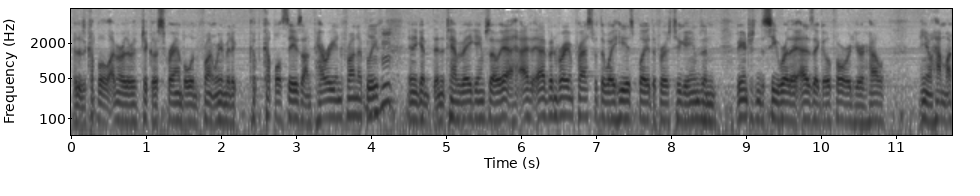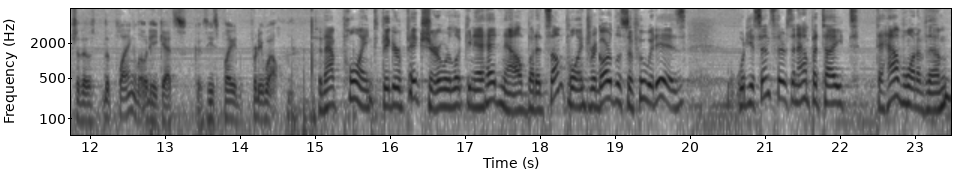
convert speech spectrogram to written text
there was a couple. I remember there was a particular scramble in front where he made a couple of saves on Perry in front, I believe, mm-hmm. and again in the Tampa Bay game. So yeah, I, have been very impressed with the way he has played the first two games, and be interesting to see where they as they go forward here how you know how much of the, the playing load he gets because he's played pretty well. To that point, bigger picture, we're looking ahead now. But at some point, regardless of who it is, would you sense there's an appetite to have one of them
